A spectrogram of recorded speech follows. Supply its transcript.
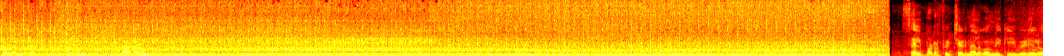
చూడండి ఫ్రెండ్స్ స్టార్ట్ అయింది సెల్ మోటార్ ఫిట్ చేయడం ఎలాగో మీకు ఈ వీడియోలో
